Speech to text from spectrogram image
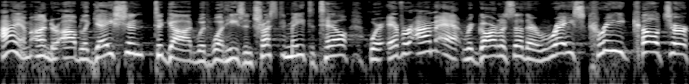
I am under obligation to God with what He's entrusted me to tell wherever I'm at, regardless of their race, creed, culture,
